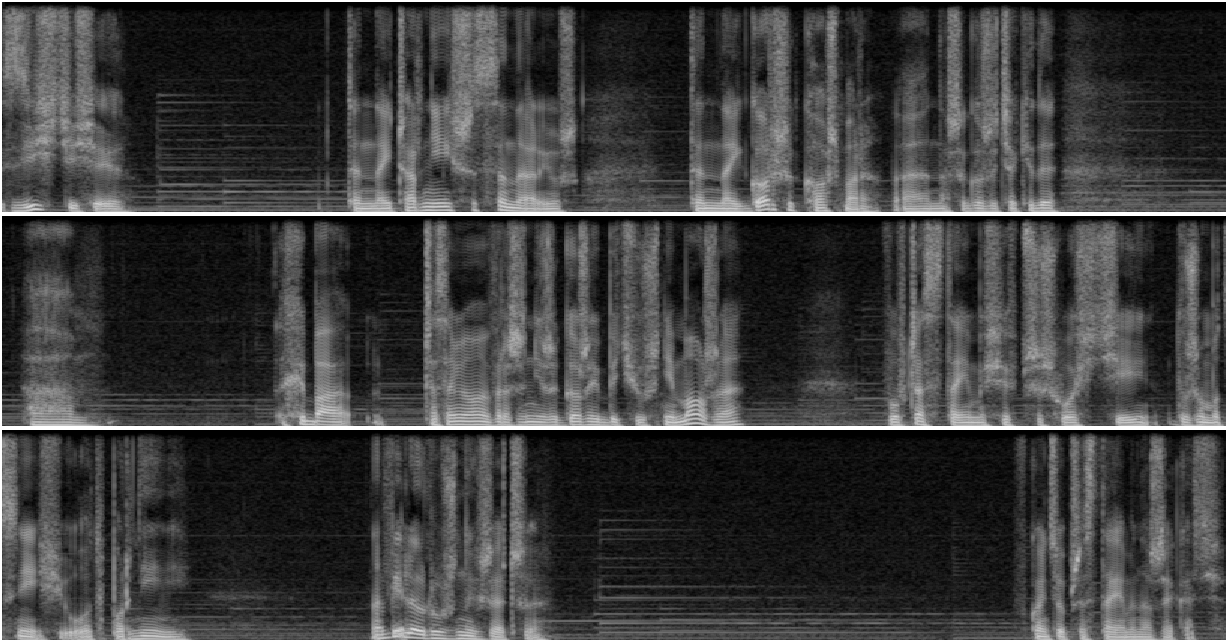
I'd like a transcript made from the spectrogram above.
ziści się ten najczarniejszy scenariusz, ten najgorszy koszmar e, naszego życia, kiedy chyba czasami mamy wrażenie, że gorzej być już nie może, wówczas stajemy się w przyszłości dużo mocniejsi, uodpornieni na wiele różnych rzeczy. W końcu przestajemy narzekać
